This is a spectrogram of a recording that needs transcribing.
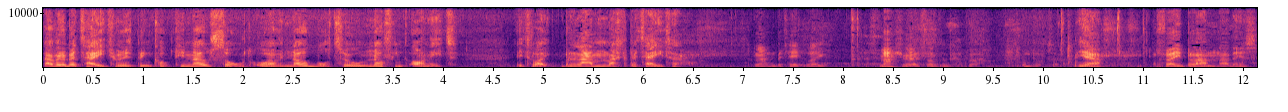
Having a potato and it's been cooked in no salt or having no butter or nothing on it. It's like bland mashed potato. Bland potato, like smash it salt and pepper and butter. Yeah, it's very bland that is.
